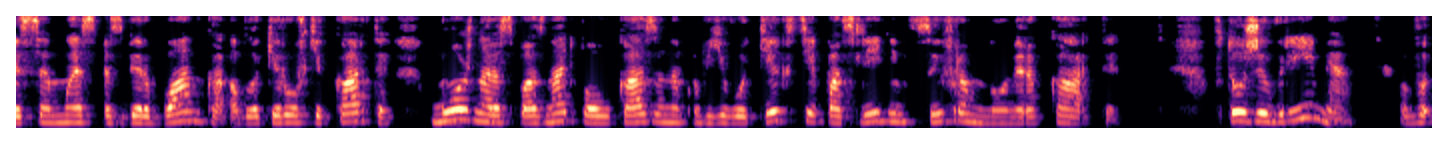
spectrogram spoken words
СМС Сбербанка о блокировке карты можно распознать по указанным в его тексте последним цифрам номера карты. В то же время в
